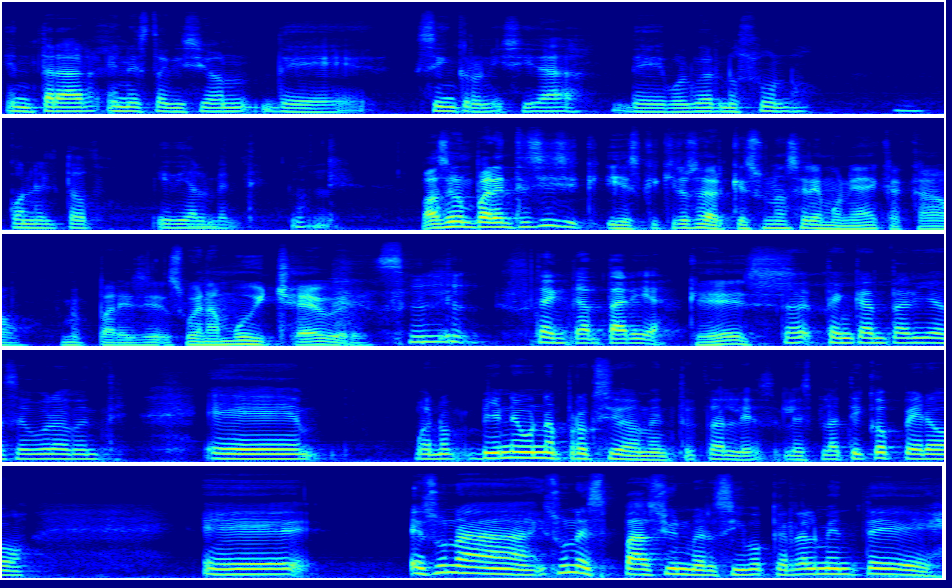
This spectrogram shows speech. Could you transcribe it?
entrar en esta visión de sincronicidad, de volvernos uno con el todo idealmente. ¿no? Voy a hacer un paréntesis y, es que quiero saber qué es una ceremonia de cacao. Me parece, suena muy chévere. Te encantaría. ¿Qué es? Te, encantaría, seguramente. Eh, bueno, viene una próximamente, tal les, les platico, pero eh, es, una, es un espacio inmersivo que realmente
